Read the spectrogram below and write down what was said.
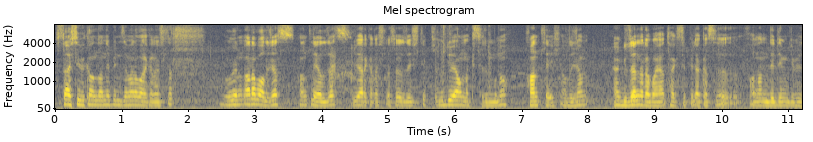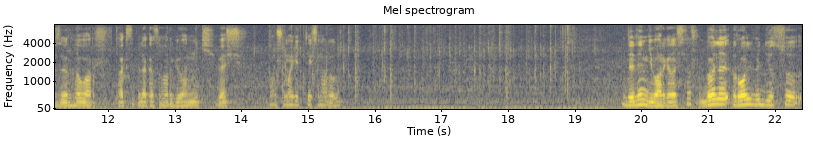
Staj TV kanalından hepinize merhaba arkadaşlar. Bugün araba alacağız. Huntley alacağız. Bir arkadaşla sözleştik. Videoya almak istedim bunu. Huntley alacağım. Yani güzel araba ya. Taksi plakası falan dediğim gibi zırhı var. Taksi plakası var. Güvenlik 5. Hoşuma gittiği için aradım. Dediğim gibi arkadaşlar böyle rol videosu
